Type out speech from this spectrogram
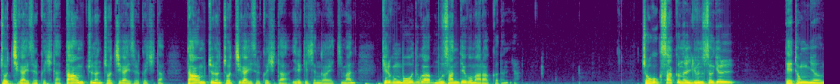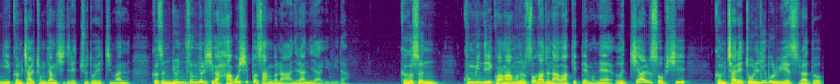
조치가 있을 것이다. 다음 주는 조치가 있을 것이다. 다음 주는 조치가 있을 것이다. 이렇게 생각했지만 결국 모두가 무산되고 말았거든요. 조국 사건을 윤석열 대통령이 검찰총장 시절에 주도했지만 그것은 윤석열 씨가 하고 싶어서 한 건 아니란 이야기입니다. 그것은 국민들이 광화문으로 쏟아져 나왔기 때문에 어찌할 수 없이 검찰의 존립을 위해서라도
